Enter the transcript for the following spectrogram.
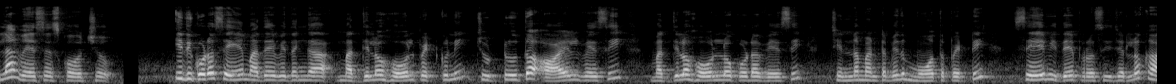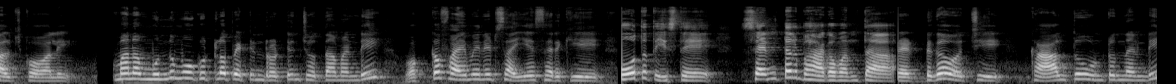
ఇలా వేసేసుకోవచ్చు. ఇది కూడా సేమ్ అదే విధంగా మధ్యలో హోల్ పెట్టుకుని చుట్టూతో ఆయిల్ వేసి మధ్యలో హోల్లో కూడా వేసి చిన్న మంట మీద మూత పెట్టి సేమ్ ఇదే ప్రొసీజర్లో కాల్చుకోవాలి. మనం ముందు మూకుట్లో పెట్టిన రొట్టెని చూద్దామండి. ఒక్క ఫైవ్ మినిట్స్ అయ్యేసరికి మూత తీస్తే సెంటర్ భాగం అంతా రెడ్గా వచ్చి కాలుతూ ఉంటుందండి.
